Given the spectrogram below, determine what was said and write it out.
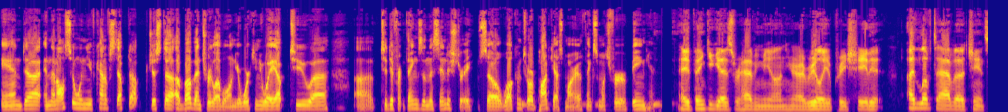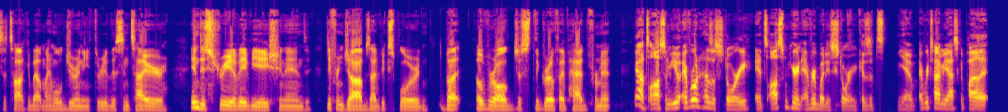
and uh, and then also when you've kind of stepped up just above entry level and you're working your way up to to different things in this industry. So, welcome to our podcast, Mario. Thanks so much for being here. Hey, thank you guys for having me on here. I really appreciate it. I'd love to have a chance to talk about my whole journey through this entire industry of aviation and different jobs I've explored, but overall, just the growth I've had from it. Yeah, it's awesome. You know, everyone has a story. It's awesome hearing everybody's story because it's you know every time you ask a pilot,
